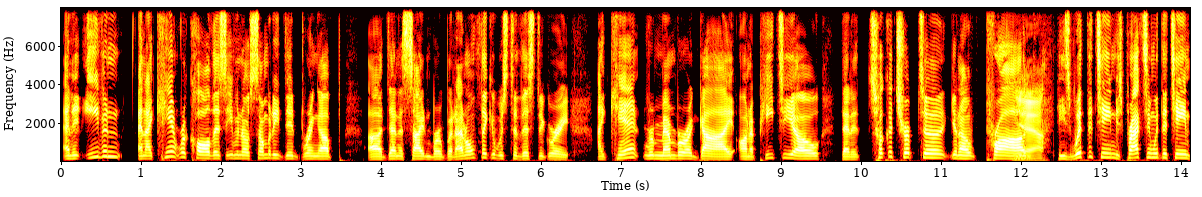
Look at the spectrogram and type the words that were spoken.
and it even and I can't recall this, even though somebody did bring up uh, Dennis Seidenberg, but I don't think it was to this degree. I can't remember a guy on a PTO that it took a trip to you know Prague. Yeah. He's with the team. He's practicing with the team.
